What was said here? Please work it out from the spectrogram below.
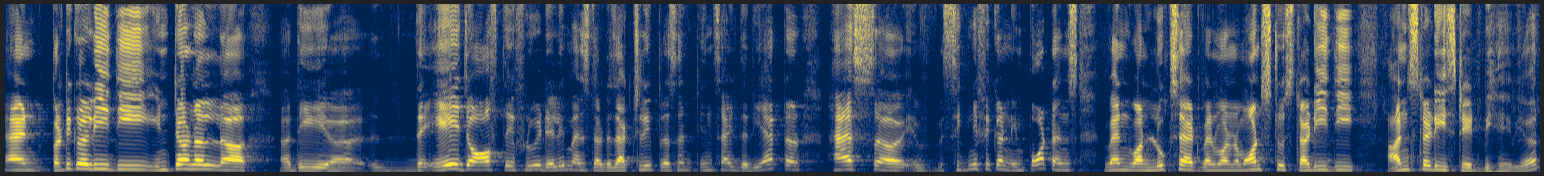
and particularly the internal uh, uh, the uh, the age of the fluid elements that is actually present inside the reactor has uh, significant importance when one looks at when one wants to study the unsteady state behavior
